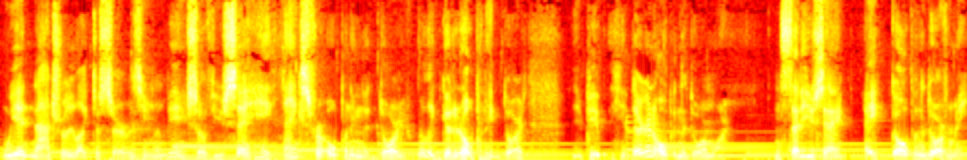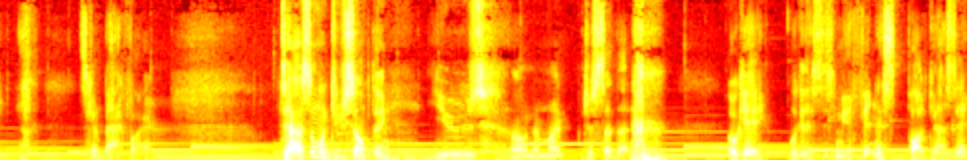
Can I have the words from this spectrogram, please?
We naturally like to serve as human beings. So if you say, hey, thanks for opening the door, you're really good at opening doors, they're going to open the door more. Instead of you saying, hey, go open the door for me, it's going to backfire. To have someone do something, use, oh, never mind, just said that. okay, look at this. This is going to be a fitness podcast, eh?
